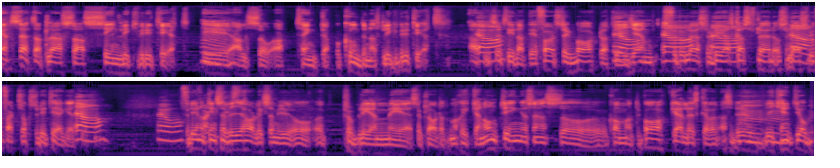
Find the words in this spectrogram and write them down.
ett sätt att lösa sin likviditet Mm. är alltså att tänka på kundernas likviditet. Att Ja. se till att det är förutsägbart och att det Ja, är jämnt. ja, för då löser du ja. deras kassaflöde och så löser du faktiskt också ditt eget. Ja. Jo, För det är någonting som vi har liksom ju problem med såklart att man skickar någonting och sen så kommer man tillbaka. Eller ska, alltså det, Mm, vi, kan inte jobba,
